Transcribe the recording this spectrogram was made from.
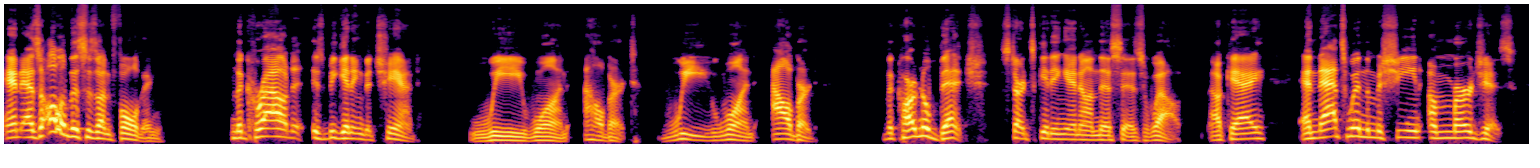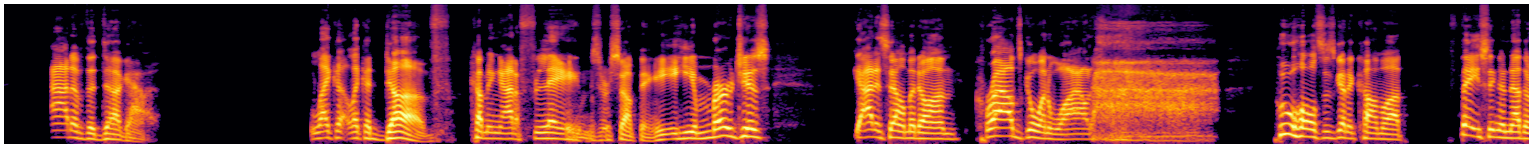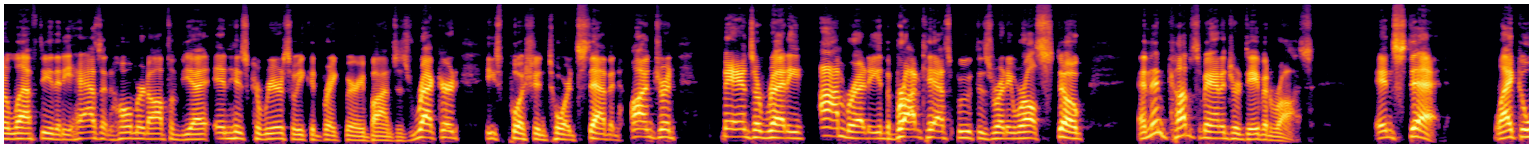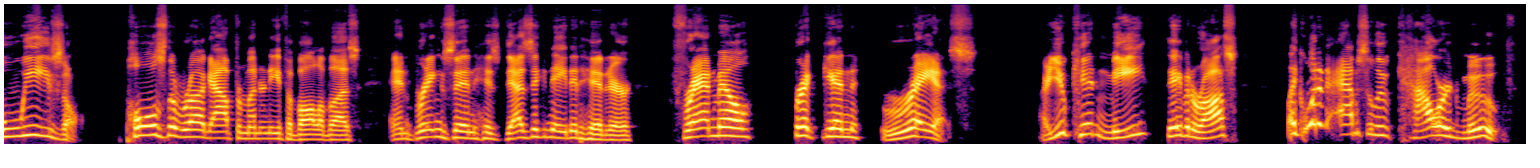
And as all of this is unfolding, the crowd is beginning to chant, We won, Albert. We won, Albert. The Cardinal bench starts getting in on this as well. Okay. And that's when the machine emerges out of the dugout like a like a dove coming out of flames or something. He, he emerges, got his helmet on, crowd's going wild. Pujols is going to come up facing another lefty that he hasn't homered off of yet in his career, so he could break Barry Bonds' record. He's pushing towards 700. Fans are ready. I'm ready. The broadcast booth is ready. We're all stoked. And then Cubs manager David Ross, instead, like a weasel, pulls the rug out from underneath of all of us and brings in his designated hitter, Franmil frickin' Reyes. Are you kidding me, David Ross? Like, what an absolute coward move.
